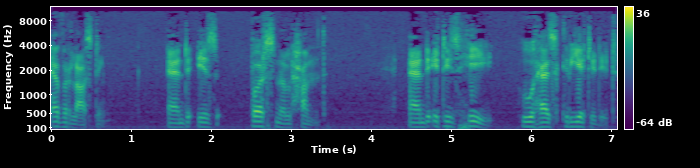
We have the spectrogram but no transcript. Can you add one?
everlasting and is personal hamd. And it is He who has created it.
